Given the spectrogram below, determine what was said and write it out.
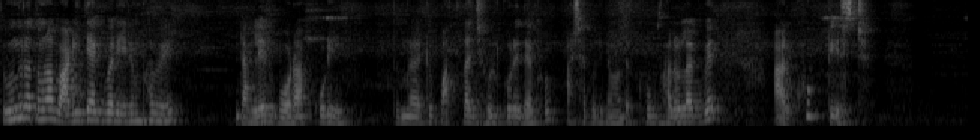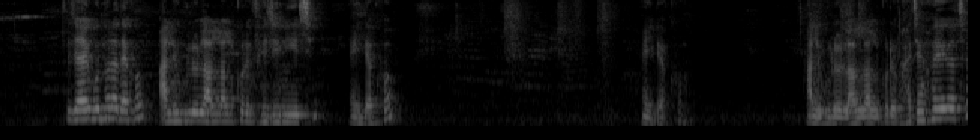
তো বন্ধুরা, তোমরা বাড়িতে একবার এরমভাবে ডালের বড়া করে তোমরা একটু পাতলা ঝোল করে দেখো। আশা করি তোমাদের খুব ভালো লাগবে আর খুব টেস্ট। তো যাই বন্ধুরা, দেখো, আলুগুলো লাল লাল করে ভেজে নিয়েছি। এই দেখো। এই দেখো। আলুগুলো লাল লাল করে ভাজা হয়ে গেছে।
